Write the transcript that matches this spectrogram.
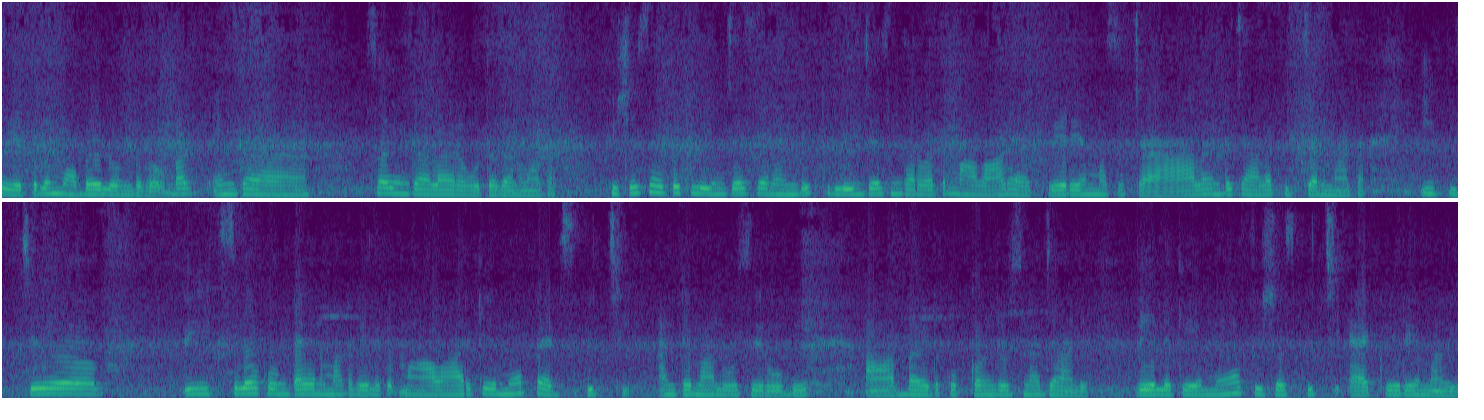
చేతిలో మొబైల్ ఉండదు. బట్ ఇంకా సో ఇంకా అలా అవుతుంది అనమాట ఫిషెస్ అయితే క్లీన్ చేశానండి. క్లీన్ చేసిన తర్వాత మా వాడు అక్వేరియం అసలు చాలా అంటే చాలా పిచ్చి అనమాట ఈ పిచ్చి వీక్స్లోకి ఉంటాయి అనమాట వీళ్ళకి. మా వారికి ఏమో పెడ్స్ పిచ్చి. అంటే మా లూసీ రూబీ బయట కుక్కలను చూసిన జాలి. వీళ్ళకేమో ఫిషెస్ పిచ్చి యాక్వేరియం అవి.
